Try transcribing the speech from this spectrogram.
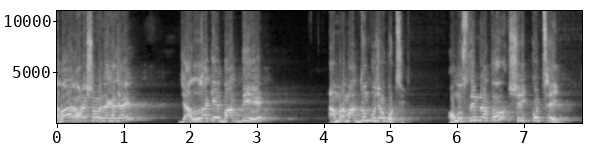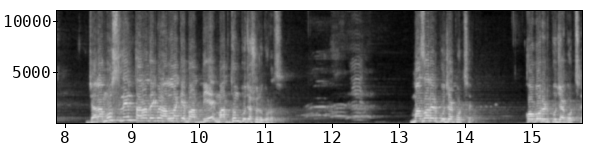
আবার অনেক সময় দেখা যায় যে আল্লাহকে বাদ দিয়ে আমরা মাধ্যম পূজাও করছি। অমুসলিমরা তো শিরিক করছেই। যারা মুসলিম, তারা দেখবেন আল্লাহকে বাদ দিয়ে মাধ্যম পূজা শুরু করেছে। মাজারের পূজা করছে, কবরের পূজা করছে,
